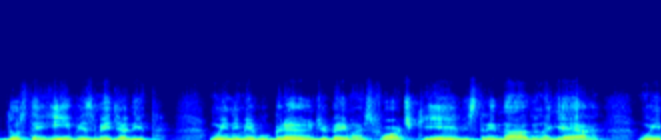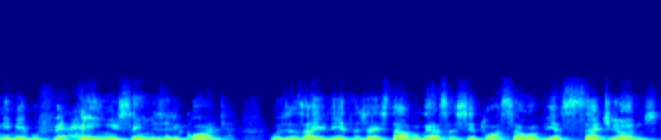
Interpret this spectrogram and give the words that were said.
dos terríveis medianitas. Um inimigo grande, bem mais forte que eles, treinado na guerra, um inimigo ferrenho e sem misericórdia. Os israelitas já estavam nessa situação havia sete anos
